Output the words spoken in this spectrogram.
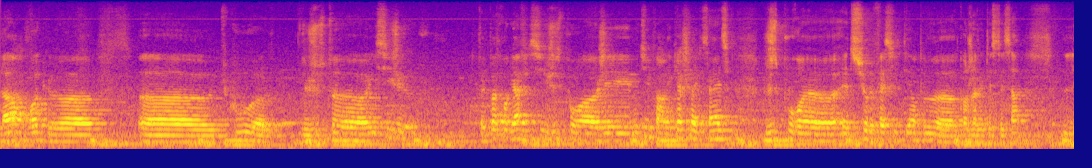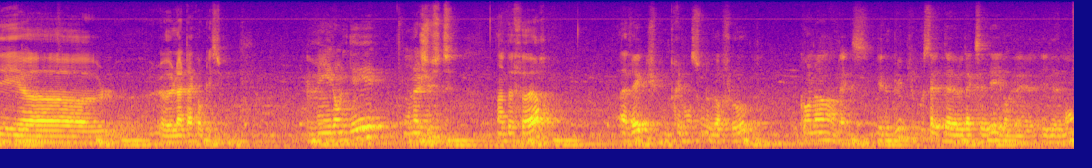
Là, on voit que, euh, euh, du coup, euh, juste ici, faites pas trop gaffe ici, juste pour, j'ai multiplié par les cache light size, juste pour être sûr et faciliter un peu, quand j'avais testé ça, l'attaque en question. Mais dans l'idée, on a juste un buffer avec une prévention d'overflow quand on a un index. Et le but, du coup, ça va être d'accéder évidemment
